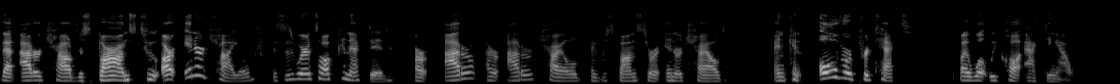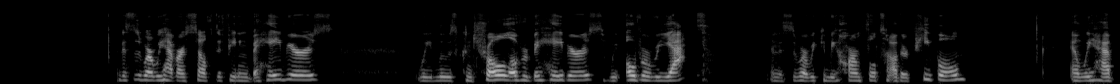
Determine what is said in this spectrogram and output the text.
That outer child responds to our inner child. This is where it's all connected. Our outer our outer child responds to our inner child and can overprotect by what we call acting out. This is where we have our self defeating behaviors. We lose control over behaviors. We overreact. And this is where we can be harmful to other people. And we have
